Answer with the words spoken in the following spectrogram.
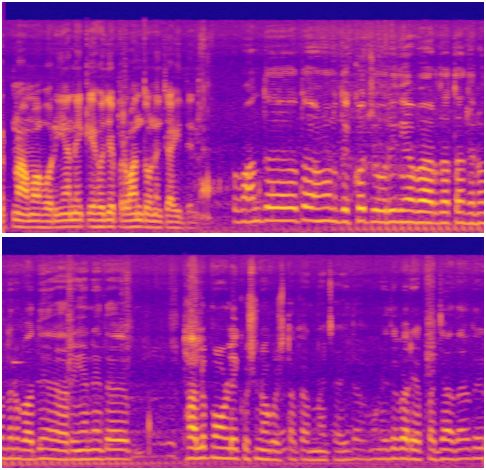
ਘਟਨਾਵਾਂ ਹੋ ਰਹੀਆਂ ਨੇ ਕਿਹੋ ਜਿਹੇ ਪ੍ਰਬੰਧ ਹੋਣੇ ਚਾਹੀਦੇ ਨੇ? ਪ੍ਰਬੰਧ ਤਾਂ ਹੁਣ ਦੇਖੋ ਚੋਰੀ ਦੀਆਂ ਵਾਰਦਾਤਾਂ ਦਿਨੋਂ ਦਿਨ ਵੱਧਦੀਆਂ ਜਾ ਰਹੀਆਂ ਨੇ ਤਾਂ ਠੱਲ ਪਾਉਣ ਲਈ ਕੁਝ ਨਾ ਕੁਝ ਤਾਂ ਕਰਨਾ ਚਾਹੀਦਾ। ਹੁਣ ਇਹਦੇ ਬਾਰੇ ਆਪਾਂ ਜ਼ਿਆਦਾ ਉਹਦੇ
